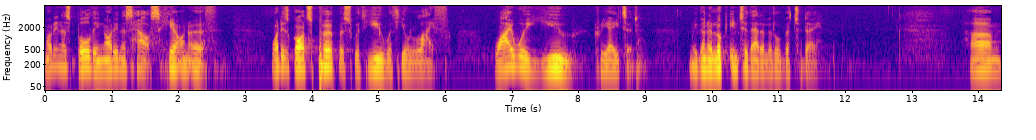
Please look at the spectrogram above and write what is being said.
not in this building, not in this house, here on earth. What is God's purpose with you, with your life? Why were you created? We're going to look into that a little bit today. Um,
